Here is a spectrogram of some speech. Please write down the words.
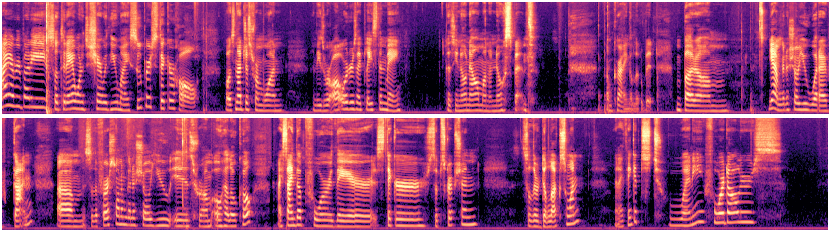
Hi everybody! So today I wanted to share with you my super sticker haul. Well, it's not just from one. And these were all orders I placed in May. Because you know now I'm on a no spend. I'm crying a little bit. But um, yeah, I'm going to show you what I've gotten. Um, so the first one I'm going to show you is from Oh Hello Co. I signed up for their sticker subscription. So their deluxe one and I think it's $24,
